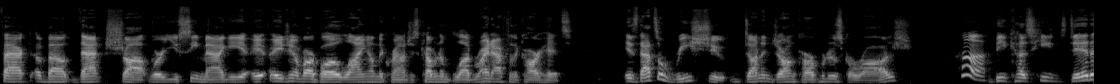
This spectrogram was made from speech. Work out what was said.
fact about that shot where you see Maggie, A- Adrienne Barbeau, lying on the ground, she's covered in blood right after the car hits, is that's a reshoot done in John Carpenter's garage Huh. because he did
